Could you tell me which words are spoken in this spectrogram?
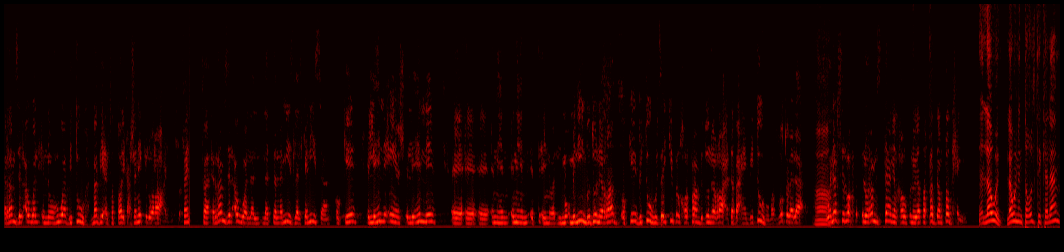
الرمز الأول إنه هو بتوه ما بيعرف الطريق عشان هيك له راعي. ف- فالرمز الأول لل- للتلاميذ للكنيسة okay؟ اللي هن إيش؟ اللي هن آه، آه، آه، انهن إنه المؤمنين بدون الرب okay؟ بتوهوا زي كيف الخرفان بدون الراعي تبعهم بتوهوا مزبوط ولا لا؟ آه. ونفس الوقت له رمز ثاني الخروف إنه يتقدم تضحية. لون لون أنت قلت كلام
